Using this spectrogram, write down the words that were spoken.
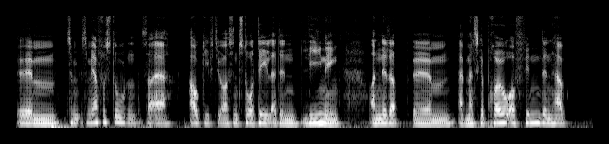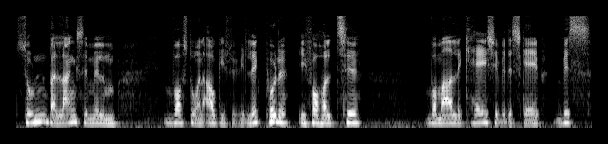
øhm, som, som jeg forstod den, så er afgift jo også en stor del af den ligning, og netop, øhm, at man skal prøve at finde den her sunde balance mellem, hvor stor en afgift vil vi lægge på det, i forhold til, hvor meget lækage vil det skabe, hvis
